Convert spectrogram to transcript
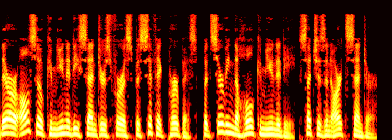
There are also community centers for a specific purpose, but serving the whole community, such as an arts center.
